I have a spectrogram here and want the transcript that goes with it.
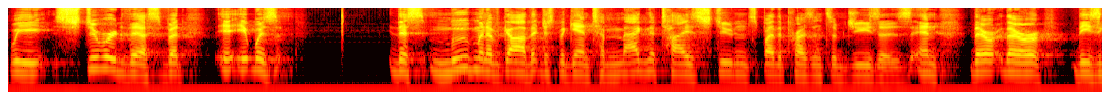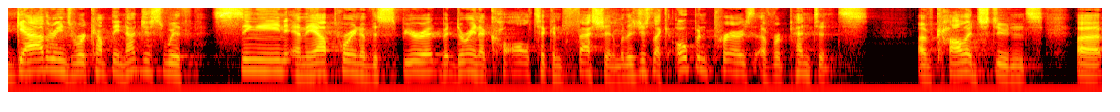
we steward this? But it, it was this movement of God that just began to magnetize students by the presence of Jesus. And there, there these gatherings were accompanied not just with singing and the outpouring of the Spirit, but during a call to confession, where there's just like open prayers of repentance of college students. Uh,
